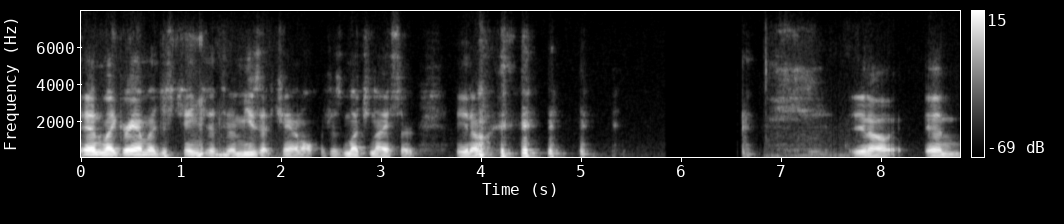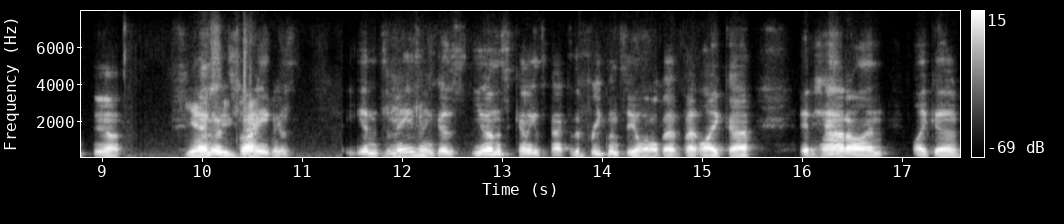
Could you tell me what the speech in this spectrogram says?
and my grandma just changed it to a music channel, which is much nicer, you know. you know, and yeah. yes, and it's funny because, and it's amazing because you know, and this kind of gets back to the frequency a little bit, but like, uh, it had on like a,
